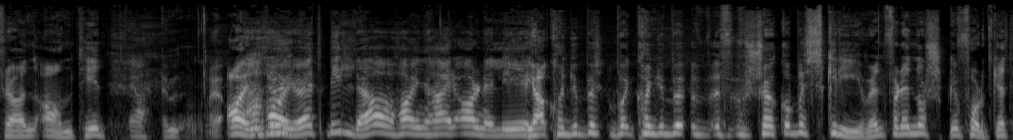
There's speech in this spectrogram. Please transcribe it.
fra en annen tid. Ja. Arne, Jeg har jo et bilde av han her, Arne Lie. ja, kan du, kan du forsøke å beskrive den for det norske folket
